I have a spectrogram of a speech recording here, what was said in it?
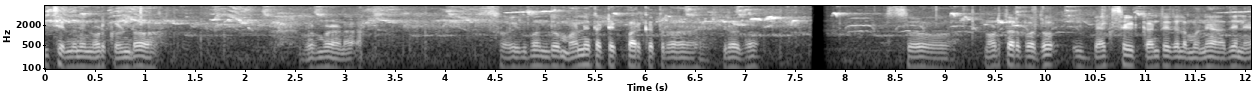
ಈಚೆಯಿಂದನೇ ನೋಡಿಕೊಂಡು ಬಂದ್ಬಿಡೋಣ. ಸೊ, ಇದು ಬಂದು ಮಾನ್ಯತ ಟೆಕ್ ಪಾರ್ಕ್ ಹತ್ರ ಇರೋದು. ಸೊ, ನೋಡ್ತಾ ಇರ್ಬೋದು, ಈ ಬ್ಯಾಕ್ ಸೈಡ್ ಕಾಣ್ತಾ ಇದೆಯಲ್ಲ ಮನೆ ಅದೇನೆ.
